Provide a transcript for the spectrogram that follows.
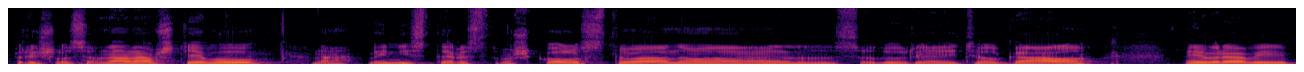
prišiel som na návštevu na ministerstvo školstva, no a súdu riaditeľ Gál mi vraví,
